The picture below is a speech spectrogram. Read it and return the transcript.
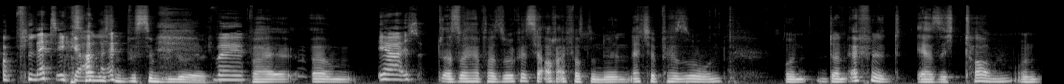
komplett egal. Das fand ich ein bisschen blöd. Weil, weil ähm, ja, ich. Also Herr Pasulke ist ja auch einfach so eine nette Person. Und dann öffnet er sich Tom und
